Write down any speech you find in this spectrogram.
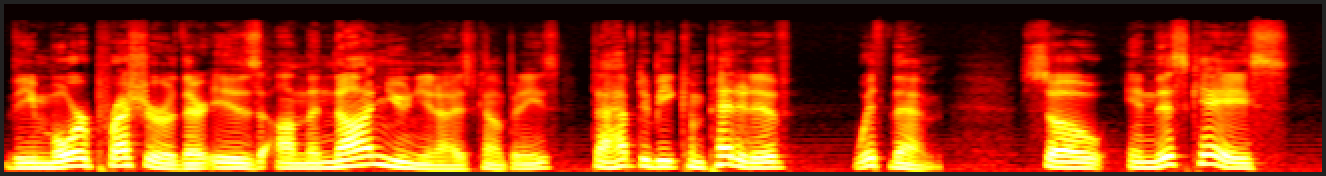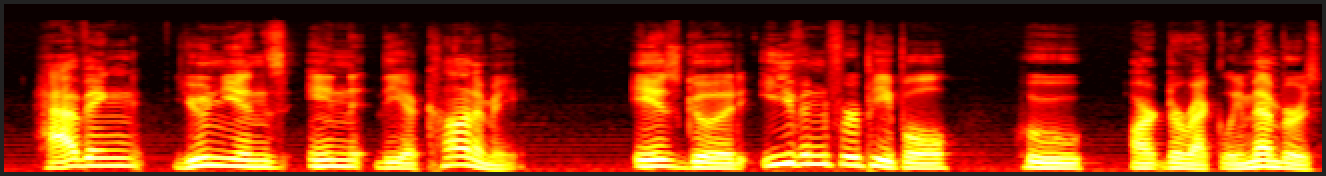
the more pressure there is on the non unionized companies to have to be competitive with them. So in this case, having unions in the economy is good even for people who aren't directly members.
